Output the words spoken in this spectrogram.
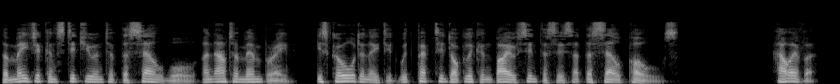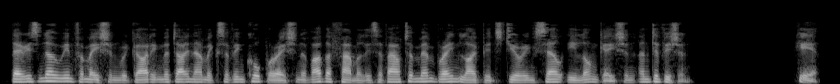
the major constituent of the cell wall and outer membrane, is coordinated with peptidoglycan biosynthesis at the cell poles. However, there is no information regarding the dynamics of incorporation of other families of outer membrane lipids during cell elongation and division. Here,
